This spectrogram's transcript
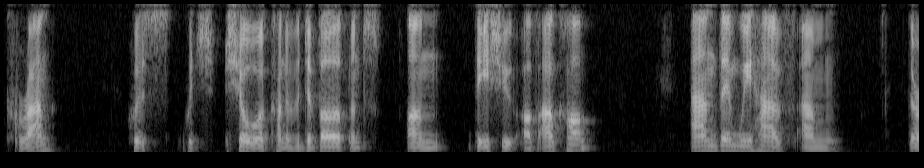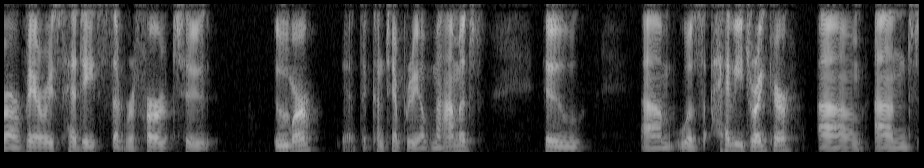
Quran, which which show a kind of a development on the issue of alcohol, and then we have um, there are various hadiths that refer to Umar, the contemporary of Muhammad, who um, was a heavy drinker, um, and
